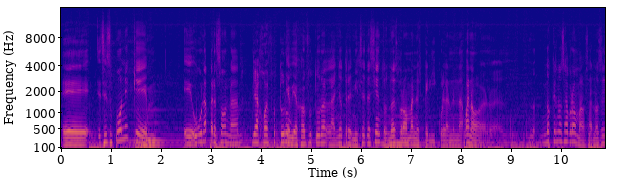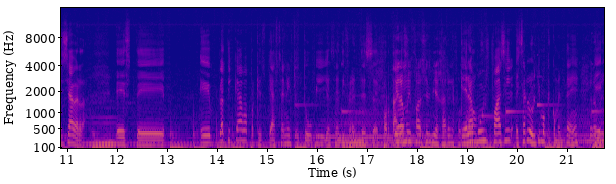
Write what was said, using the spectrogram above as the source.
Eh, se supone que eh, hubo una persona Viajó al futuro. que viajó al futuro al año 3700. No es broma, no es película, no es nada. Bueno, no, no- no que no sea broma, o sea, no sé si sea verdad. Este. Eh, platicaba, porque ya está en el YouTube y ya está en diferentes eh, Que portales. era muy fácil viajar en el futuro. que era muy fácil, este era lo último que comenté, ¿eh? Eh, muy-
